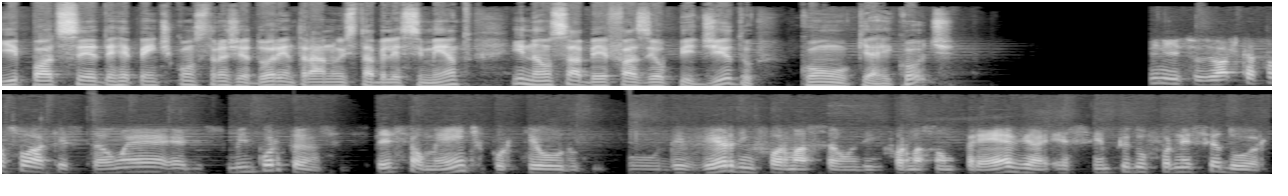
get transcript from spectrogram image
E pode ser de repente constrangedor entrar no estabelecimento e não saber fazer o pedido com o QR Code? Vinícius, eu acho que essa sua questão é, é de suma importância, especialmente porque o, o dever de informação, de informação prévia, é sempre do fornecedor.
